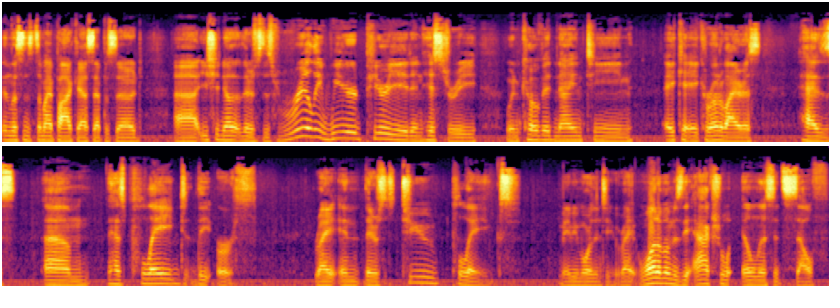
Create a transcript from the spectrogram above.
and listens to my podcast episode, uh, you should know that there's this really weird period in history when COVID 19, aka coronavirus, has, um, has plagued the earth, right? And there's two plagues, maybe more than two, right? One of them is the actual illness itself,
